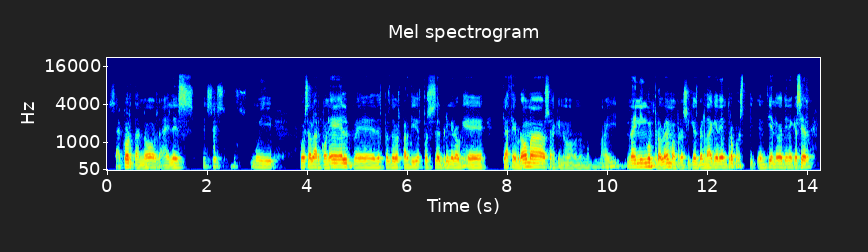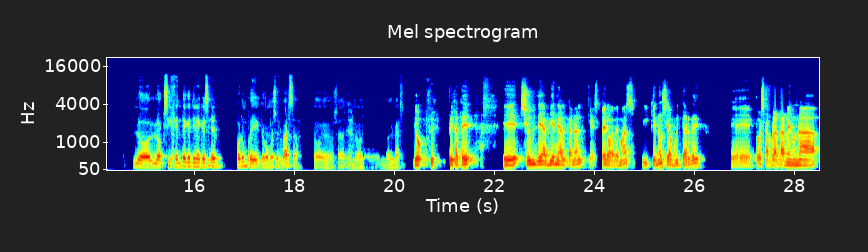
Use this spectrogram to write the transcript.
se acortan, ¿no? O sea, él es es, muy, puedes hablar con él, eh, después de los partidos, pues es el primero que, hace broma, o sea que no, no, hay, no hay ningún problema, pero sí que es verdad que dentro, pues entiendo que tiene que ser lo, exigente que tiene que ser por un proyecto como es el Barça, ¿no? O sea, no, hay más. Yo, fíjate, eh, si un día viene al canal, que espero además, y que no sea muy tarde, eh, pues habrá también una,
